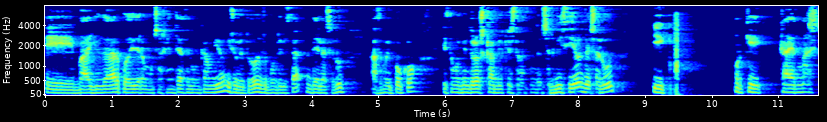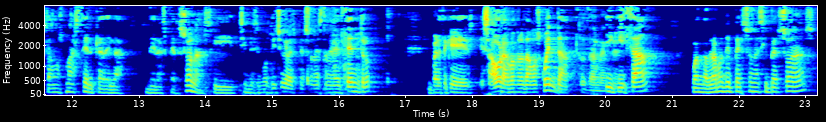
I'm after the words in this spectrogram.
eh, va a ayudar, puede ayudar a mucha gente a hacer un cambio y sobre todo desde el punto de vista de la salud. Hace muy poco estamos viendo los cambios que se están haciendo en servicios de salud y porque cada vez más estamos más cerca de, la, de las personas y siempre hemos dicho que las personas están en el centro. Me parece que es ahora cuando nos damos cuenta. Totalmente. Y quizá cuando hablamos de personas y personas,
